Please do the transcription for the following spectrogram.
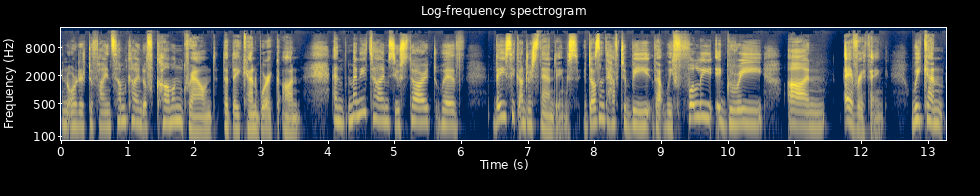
in order to find some kind of common ground that they can work on. And many times you start with basic understandings. It doesn't have to be that we fully agree on everything. We can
